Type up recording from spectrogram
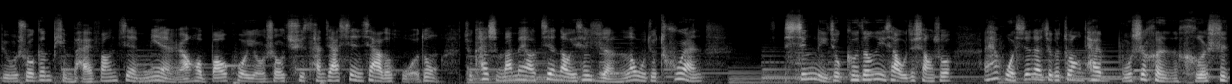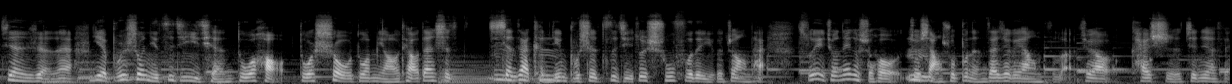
比如说跟品牌方见面，然后包括有时候去参加线下的活动，就开始慢慢要见到一些人了，我就突然。心里就咯噔一下，我就想说，哎，我现在这个状态不是很合适见人，哎，也不是说你自己以前多好多瘦多苗条，但是。现在肯定不是自己最舒服的一个状态，所以就那个时候就想说不能再这个样子了，就要开始减减肥，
